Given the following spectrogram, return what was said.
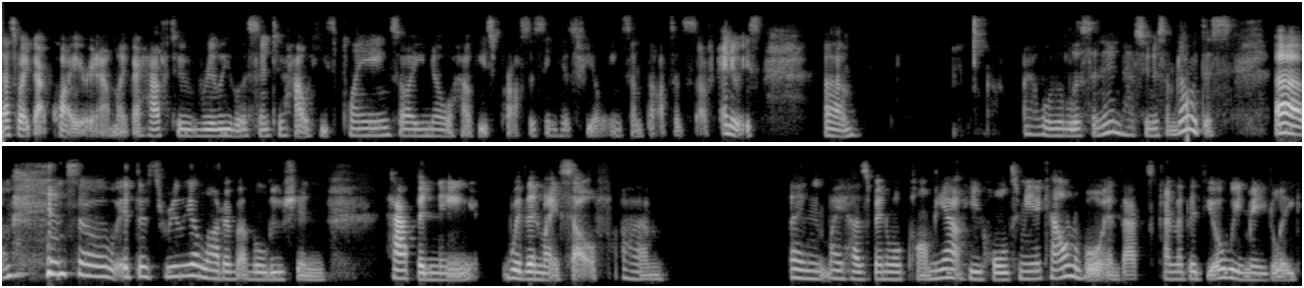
that's why I got quiet now. I'm like, I have to really listen to how he's playing so I know how he's processing his feelings and thoughts and stuff. Anyways, um, I will listen in as soon as I'm done with this. Um, and so it, there's really a lot of evolution happening within myself. Um, and my husband will call me out. He holds me accountable, and that's kind of the deal we made. Like,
